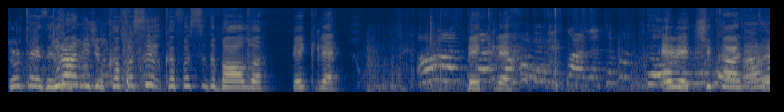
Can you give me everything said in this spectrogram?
Dur teyzeciğim. Dur anneciğim kafası kafası da bağlı. Bekle. Bekle. Bebek vardı, tamam mı? Evet çıkarttı.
